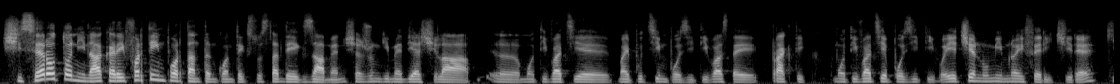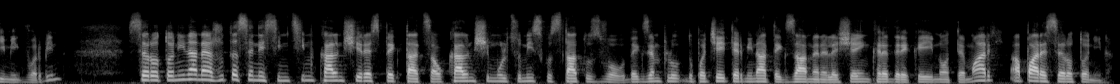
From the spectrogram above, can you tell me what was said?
Și serotonina, care e foarte importantă în contextul ăsta de examen, și ajung imediat și la uh, motivație mai puțin pozitivă, asta e practic motivație pozitivă, e ce numim noi fericire, chimic vorbind, serotonina ne ajută să ne simțim calmi și respectați sau calmi și mulțumiți cu status quo. De exemplu, după ce ai terminat examenele și ai încredere că iei note mari, apare serotonină.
